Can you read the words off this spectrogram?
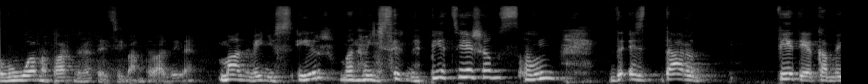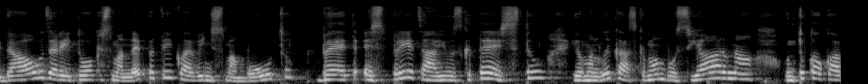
loma partnerattiecībām tavā dzīvē? Man viņas ir, man viņas ir nepieciešamas, un es daru pietiekami daudz arī to, kas man nepatīk, lai viņas man būtu. Bet es priecājos, ka te esi tu, jo man likās, ka man būs jārunā, un tu kaut kā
